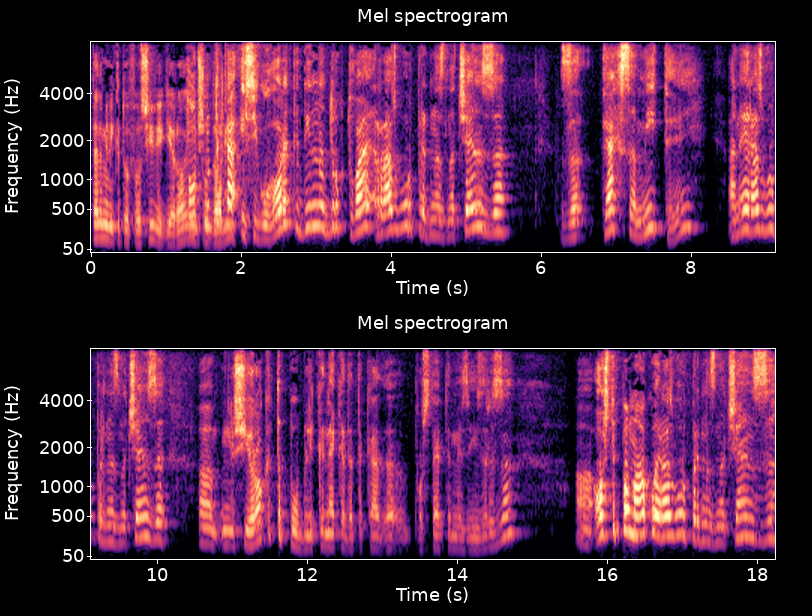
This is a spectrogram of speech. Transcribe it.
термини като фалшиви герои Точно и подобни. така. И си говорят един на друг. Това е разговор предназначен за, за тях самите, а не е разговор предназначен за а, широката публика, нека да така, да, простете ме за израза. А, още по-малко е разговор предназначен за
